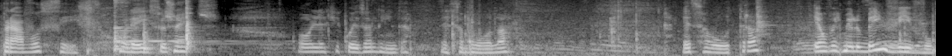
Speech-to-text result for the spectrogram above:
para vocês. Olha isso, gente. Olha que coisa linda essa bola. Essa outra. É um vermelho bem vivo,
